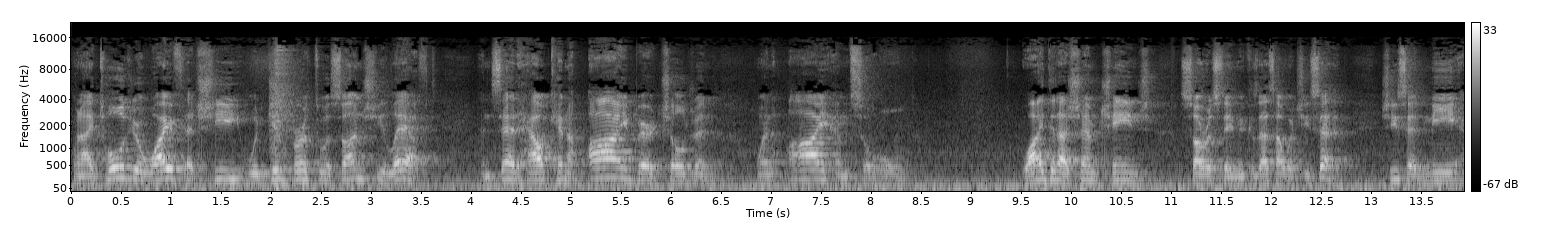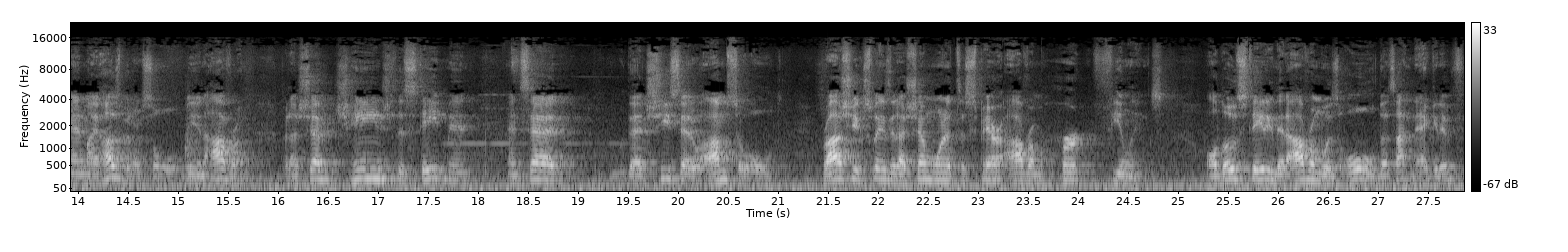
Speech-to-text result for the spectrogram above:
When I told your wife that she would give birth to a son, she laughed and said, How can I bear children when I am so old? Why did Hashem change Sarah's statement? Because that's not what she said. She said, Me and my husband are so old, me and Avram. But Hashem changed the statement and said that she said, well, I'm so old. Rashi explains that Hashem wanted to spare Avram hurt feelings. Although stating that Avram was old, that's not negative.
